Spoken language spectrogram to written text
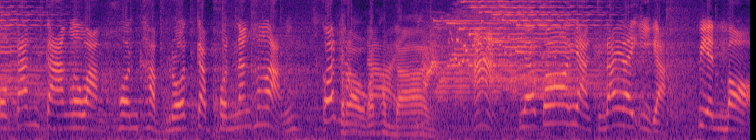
ลกั้นกลางระหว่างคนขับรถกับคนนั่งข้างหลังก็ทำได้ เราก็ทำได้ อะแล้วก็อยากจะได้อะไรอีกอะ เปลี่ยนเบาะ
